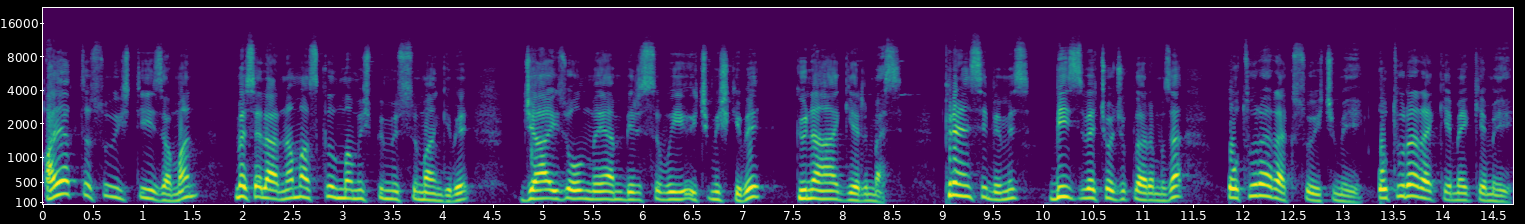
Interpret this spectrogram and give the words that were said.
Ayakta su içtiği zaman mesela namaz kılmamış bir Müslüman gibi caiz olmayan bir sıvıyı içmiş gibi günaha girmez. Prensibimiz biz ve çocuklarımıza oturarak su içmeyi, oturarak yemek yemeyi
